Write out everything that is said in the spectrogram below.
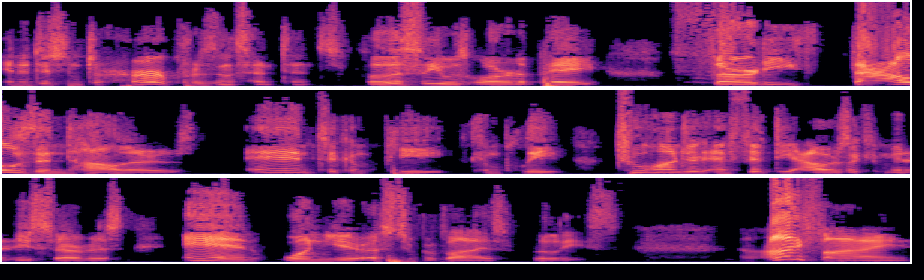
In addition to her prison sentence, Felicity was ordered to pay thirty thousand dollars and to compete, complete 250 hours of community service and one year of supervised release. Now, I find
